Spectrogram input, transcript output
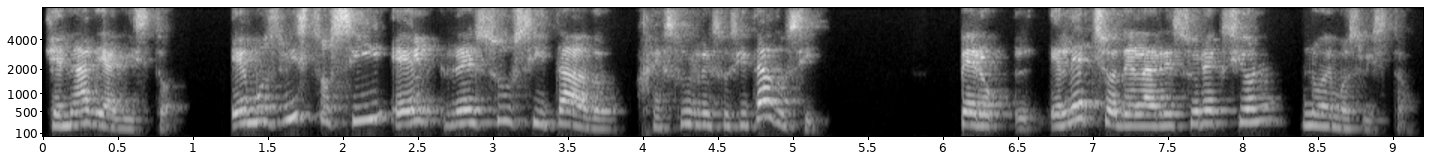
que nadie ha visto. Hemos visto, sí, el resucitado, Jesús resucitado, sí, pero el hecho de la resurrección no hemos visto.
